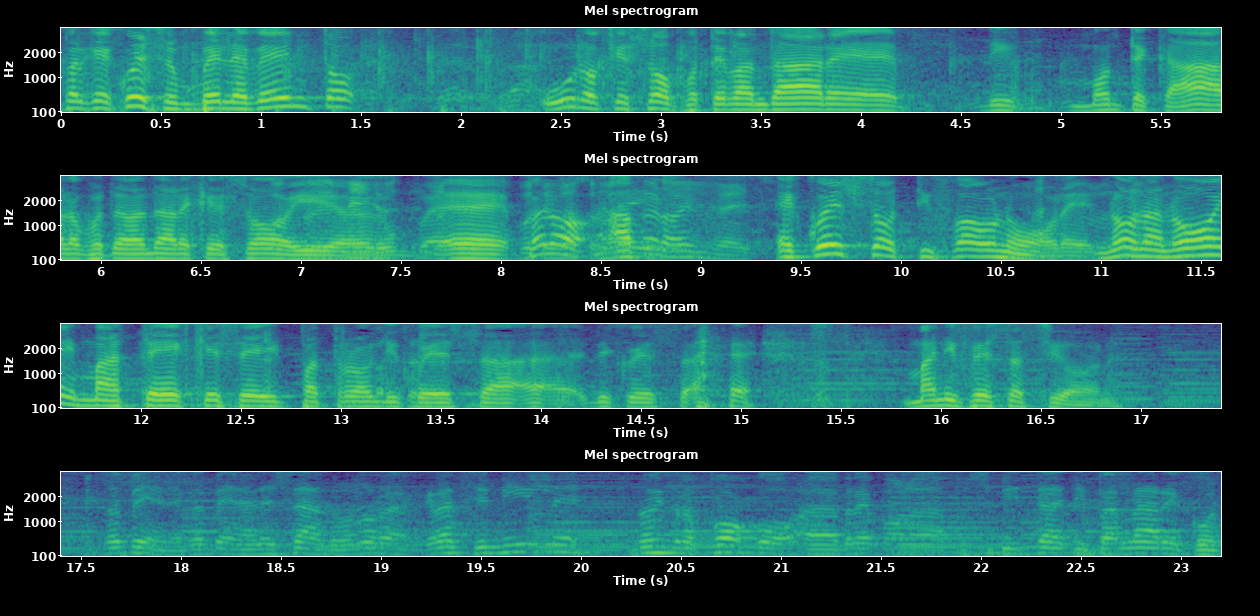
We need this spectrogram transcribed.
perché questo è un bel evento. Uno che so poteva andare di Monte Carlo, poteva andare che so io. Eh, però, invece- e questo ti fa onore, non a noi, ma a te che sei il patrono di questa, eh, di questa manifestazione. Va bene, va bene Alessandro, allora grazie mille. Noi tra poco avremo la possibilità di parlare con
